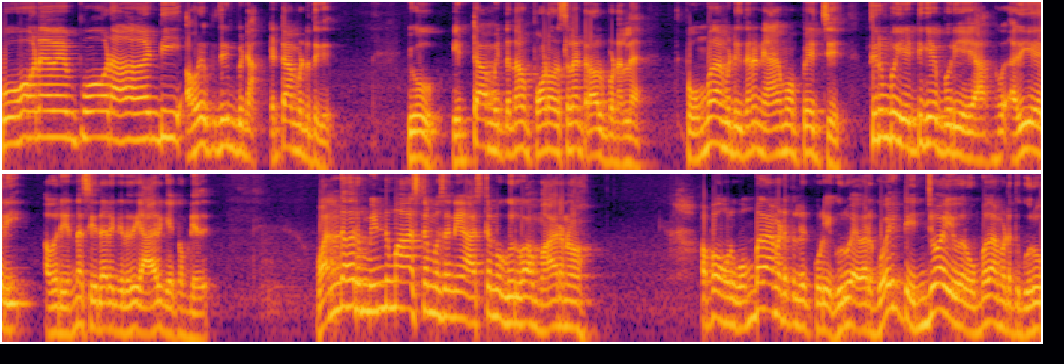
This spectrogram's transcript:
போனவன் போனாண்டி. அவரே திரும்பி போயிட்டான். எட்டாம் வீட்டுக்கு. யோ எட்டாம் வீட்டில் தான் போன வருஷம்லாம் ட்ராவல் பண்ணல. இப்போ ஒன்பதாம் வீட்டுக்கு தானே நியாயமாக பேச்சு திரும்ப எட்டுக்கே போறியா அதிகாரி. அவர் என்ன செய்கிறாருங்கிறது யாரும் கேட்க முடியாது. வந்தவர் மீண்டுமா அஷ்டம சனி அஷ்டம குருவாக மாறணும். அப்போ உங்களுக்கு ஒன்பதாம் இடத்துல இருக்கக்கூடிய குரு அவர் கோயிங் டு என்ஜாய் இவர் ஒன்பதாம் இடத்து குரு.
